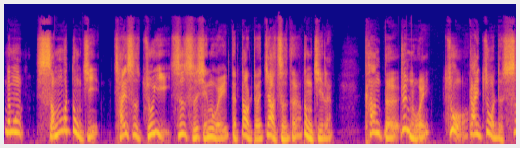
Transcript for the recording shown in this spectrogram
那么，什么动机才是足以支持行为的道德价值的动机呢？康德认为，做该做的事，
